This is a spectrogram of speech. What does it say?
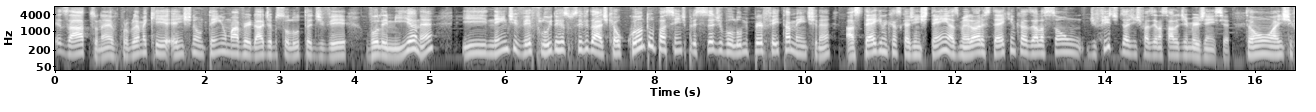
Exato, né? O problema é que a gente não tem uma verdade absoluta de ver volemia, né? E nem de ver fluido e responsividade, que é o quanto o paciente precisa de volume perfeitamente, né? As técnicas que a gente tem, as melhores técnicas, elas são difíceis da gente fazer na sala de emergência. Então a gente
